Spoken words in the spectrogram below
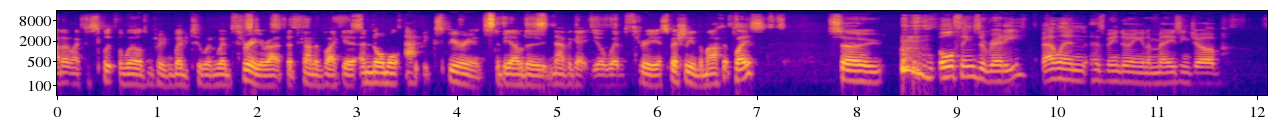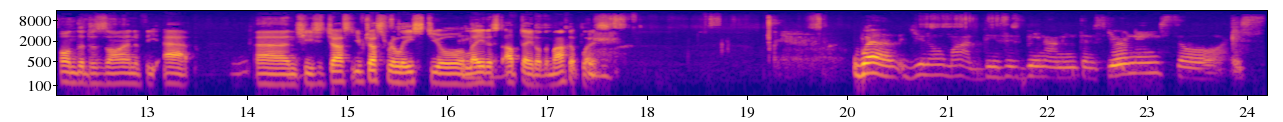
I don't like to split the worlds between Web two and Web three, right? But kind of like a, a normal app experience to be able to navigate your Web three, especially in the marketplace. So all things are ready. Belen has been doing an amazing job on the design of the app, and she's just you've just released your latest update on the marketplace. Well, you know, Matt, this has been an intense journey, so it's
